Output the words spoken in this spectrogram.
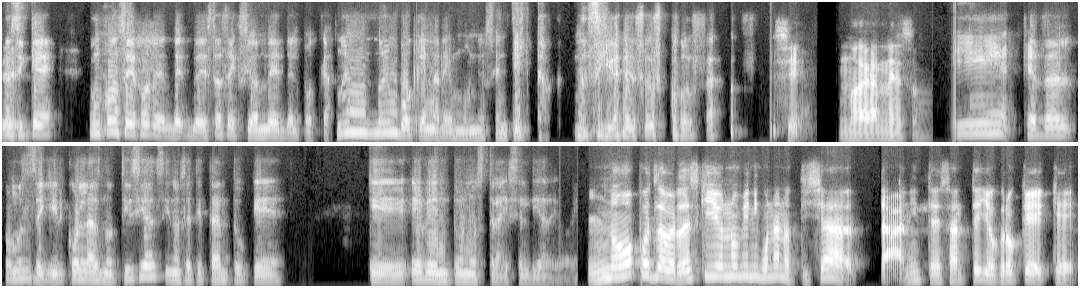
Así que un consejo de, de, esta sección de, del podcast, no, no, invoquen a demonios en TikTok, no sigan esas cosas. Sí, no hagan eso. Y qué tal, vamos a seguir con las noticias y no sé ti tanto qué, qué evento nos traes el día de hoy. No, pues la verdad es que yo no vi ninguna noticia tan interesante. Yo creo que, que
